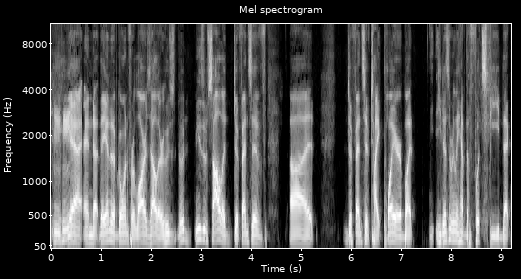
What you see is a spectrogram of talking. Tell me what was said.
Mm-hmm. Yeah, and uh, they ended up going for Lars Eller, who's he's a solid defensive, uh, defensive type player, but he doesn't really have the foot speed that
